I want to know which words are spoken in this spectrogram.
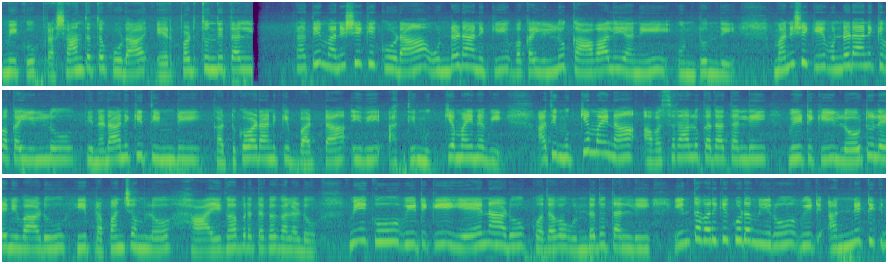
మీకు ప్రశాంతత కూడా ఏర్పడుతుంది తల్లి. ప్రతి మనిషికి కూడా ఉండడానికి ఒక ఇల్లు కావాలి అని ఉంటుంది. మనిషికి ఉండడానికి ఒక ఇల్లు తినడానికి తిండి కట్టుకోవడానికి బట్ట ఇవి అతి ముఖ్యమైనవి. అతి ముఖ్యమైన అవసరాలు కదా తల్లి. వీటికి లోటు లేనివాడు ఈ ప్రపంచంలో హాయిగా బ్రతకగలడు. మీకు వీటికి ఏనాడు కొదవ ఉండదు తల్లి. ఇంతవరకు కూడా మీరు వీటి అన్నిటికి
